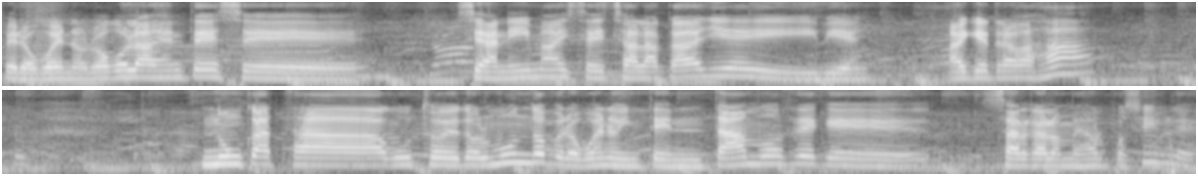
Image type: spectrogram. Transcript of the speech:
Pero bueno, luego la gente se, se anima y se echa a la calle y bien, hay que trabajar. Nunca está a gusto de todo el mundo, pero bueno, intentamos de que salga lo mejor posible.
